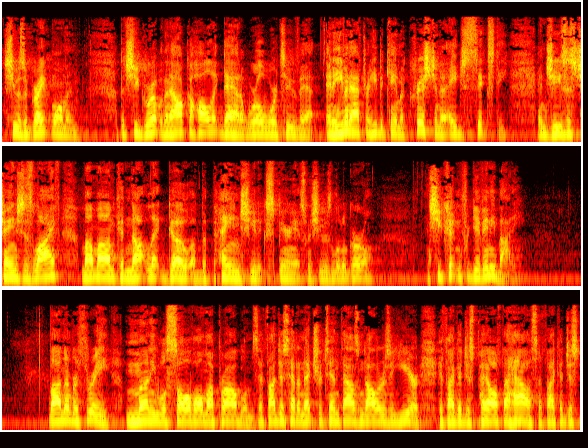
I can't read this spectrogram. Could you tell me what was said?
She was a great woman. But she grew up with an alcoholic dad, a World War II vet. And even after he became a Christian at age 60 and Jesus changed his life, my mom could not let go of the pain she had experienced when she was a little girl. And she couldn't forgive anybody. Lie number three, money will solve all my problems. If I just had an extra $10,000 a year, if I could just pay off the house, if I could just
